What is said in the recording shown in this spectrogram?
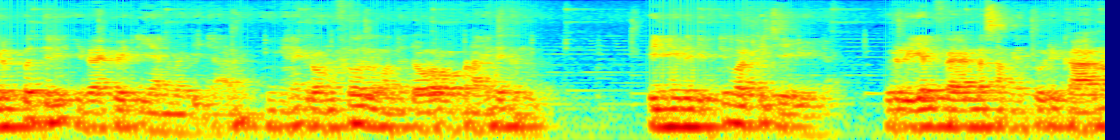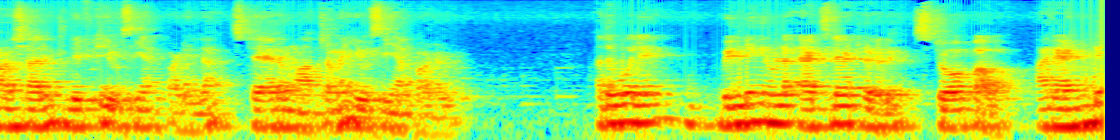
എളുപ്പത്തിൽ ഇവാക്യുവേറ്റ് ചെയ്യാൻ വേണ്ടിയിട്ടാണ് ഇങ്ങനെ ഗ്രൗണ്ട് ഫ്ലോറിൽ വന്ന് ഡോർ ഓപ്പൺ ആയി നിൽക്കുന്നത്. പിന്നീട് ലിഫ്റ്റ് വർക്ക് ചെയ്യുകയില്ല ഒരു റിയൽ ഫയറിന്റെ സമയത്ത് ഒരു കാരണവശാലും ലിഫ്റ്റ് യൂസ് ചെയ്യാൻ പാടില്ല. സ്റ്റെയർ മാത്രമേ യൂസ് ചെയ്യാൻ പാടുള്ളൂ. അതുപോലെ ബിൽഡിങ്ങിലുള്ള ആക്സിലേറ്ററുകൾ സ്റ്റോപ്പ് ആവും. ആ രണ്ട്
